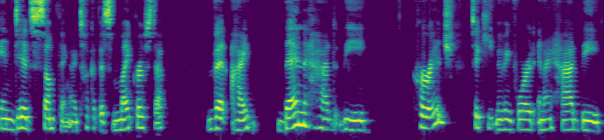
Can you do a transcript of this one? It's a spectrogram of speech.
and did something. I took this micro step that I then had the courage to keep moving forward. And I had the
